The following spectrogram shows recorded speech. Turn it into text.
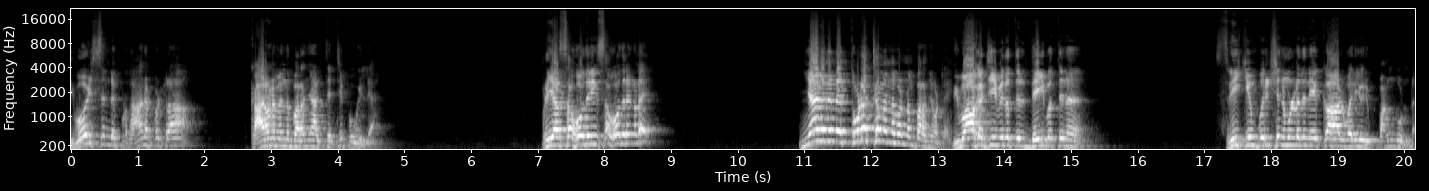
ഡിവോഴ്സിന്റെ പ്രധാനപ്പെട്ട കാരണമെന്ന് പറഞ്ഞാൽ തെറ്റിപ്പോകില്ല. പ്രിയ സഹോദരി സഹോദരങ്ങളെ ഞാനതിന്റെ തുടക്കം എന്ന വണ്ണം പറഞ്ഞോട്ടെ. വിവാഹ ജീവിതത്തിൽ ദൈവത്തിന് സ്ത്രീക്കും പുരുഷനുമുള്ളതിനേക്കാൾ വലിയൊരു പങ്കുണ്ട്.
